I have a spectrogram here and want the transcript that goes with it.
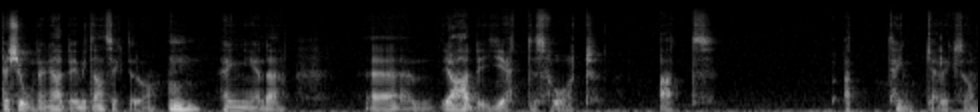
personen jag hade i mitt ansikte då. Mm. Hängningen där. Eh, jag hade jättesvårt att, att tänka liksom.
